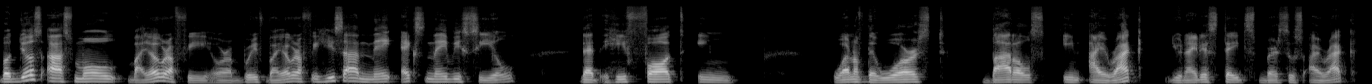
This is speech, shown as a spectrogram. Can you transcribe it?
but just a small biography or a brief biography. He's an ex-Navy SEAL that he fought in one of the worst battles in Iraq, United States versus Iraq,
